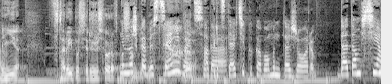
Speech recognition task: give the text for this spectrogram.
они вторые после режиссеров, на Немножко самом деле. обесценивается, А да. представьте, каково монтажерам. Да, там всем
